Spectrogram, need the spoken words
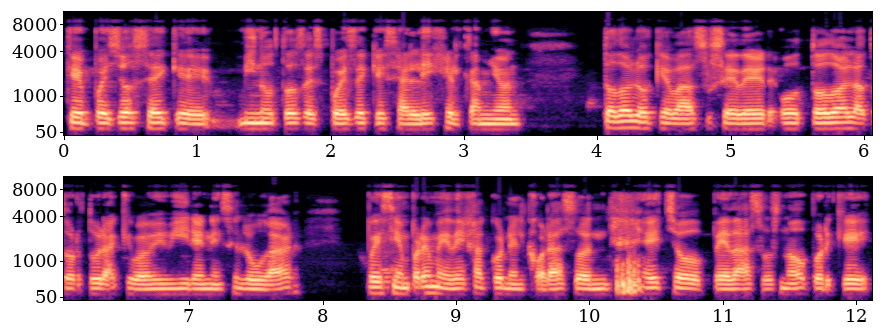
que pues yo sé que minutos después de que se aleje el camión, todo lo que va a suceder o toda la tortura que va a vivir en ese lugar, pues siempre me deja con el corazón hecho pedazos, ¿no? Porque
